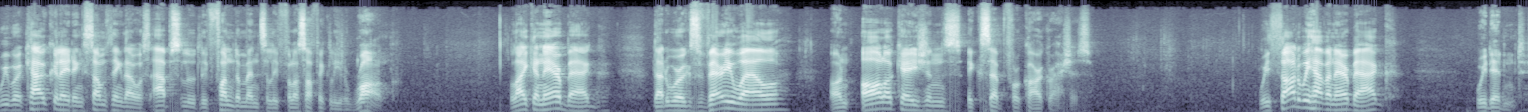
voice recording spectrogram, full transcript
we were calculating something that was absolutely fundamentally philosophically wrong. Like an airbag that works very well on all occasions except for car crashes. We thought we have an airbag, we didn't.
